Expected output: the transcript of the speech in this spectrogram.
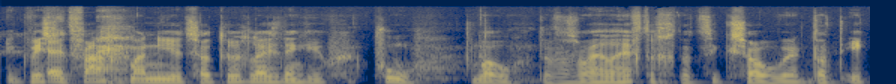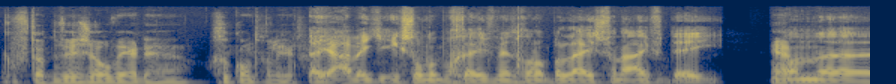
Ik wist het vaak, maar nu je het zo terugleest, denk ik, poeh, wow, dat was wel heel heftig dat ik zo werd, dat ik of dat we zo werden gecontroleerd. Nou ja, weet je, ik stond op een gegeven moment gewoon op een lijst van de IVD. Van, uh,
